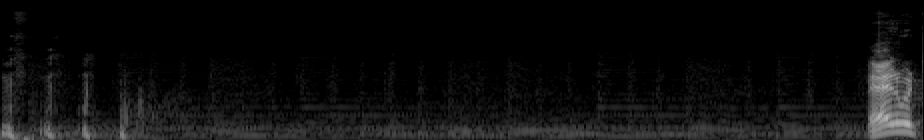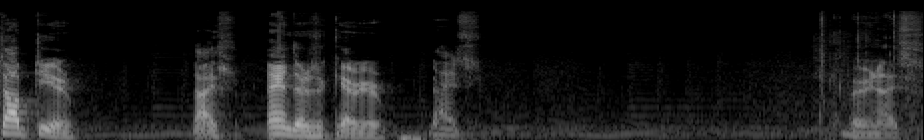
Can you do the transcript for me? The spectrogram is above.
and we're top tier. Nice. And there's a carrier. Nice. Very nice.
